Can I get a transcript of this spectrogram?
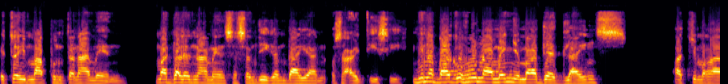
ito ay mapunta namin, madala namin sa Sandigan Bayan o sa RTC. Binabago ho namin yung mga deadlines at yung mga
